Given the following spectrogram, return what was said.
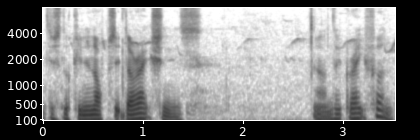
just looking in opposite directions. And they're great fun.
